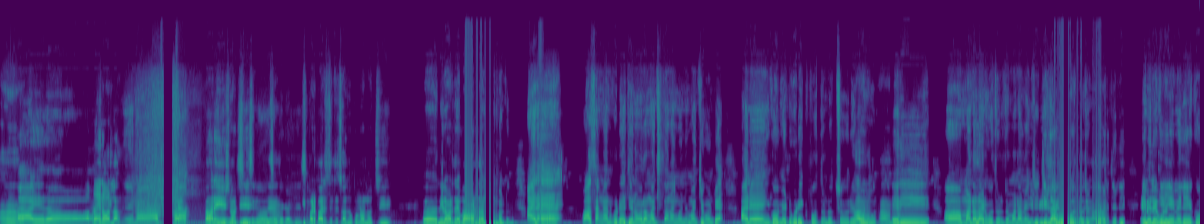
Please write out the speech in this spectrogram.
ఆ. ఏదో వాళ్ళ చే- చేసిన ఇప్పటి పరిస్థితి చదువుకున్న వాళ్ళు వచ్చి నిలబడితేనే బాగుంటది. ఉంటుంది ఆయన వాస్తవంగా అనుకుంటే జనంలో మంచితనంగా ఉండి మంచిగా ఉంటే ఆయన ఇంకో మెట్టు కూడా ఎక్కిపోతుండొచ్చు. రేపు. ఏది ఆ మండలానికి పోతుండొచ్చు మండలం నుంచి జిల్లాకు పోతుండొచ్చు ఎమ్మెల్యేకు.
